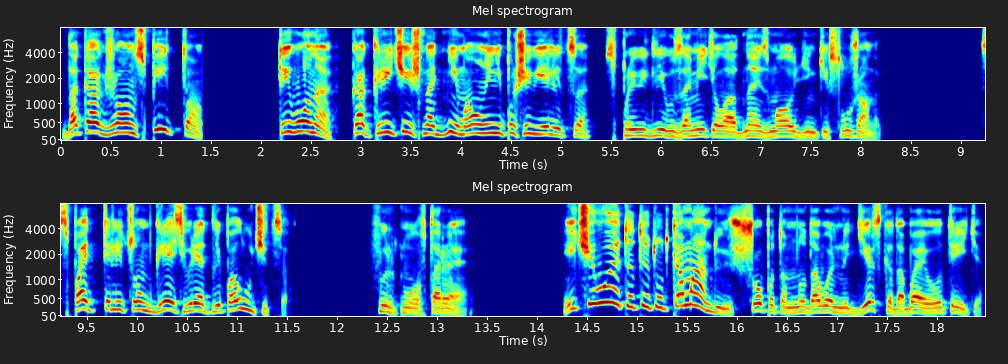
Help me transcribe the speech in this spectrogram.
«Да как же он спит-то? Ты, вон, как кричишь над ним, а он и не пошевелится», справедливо заметила одна из молоденьких служанок. «Спать-то лицом в грязь вряд ли получится», фыркнула вторая. «И чего это ты тут командуешь?» шепотом, но довольно дерзко добавила третья.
